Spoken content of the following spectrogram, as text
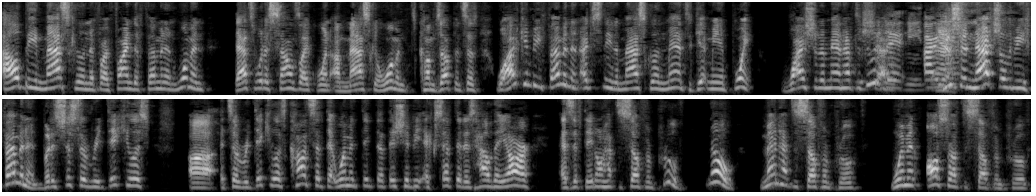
I'll be masculine if I find a feminine woman. That's what it sounds like when a masculine woman comes up and says, well, I can be feminine. I just need a masculine man to get me in point. Why should a man have to You do that? shouldn't that. You should naturally be feminine, but it's just a ridiculous, uh, it's a ridiculous concept that women think that they should be accepted as how they are, as if they don't have to self-improve. No, men have to self-improve. Women also have to self-improve,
